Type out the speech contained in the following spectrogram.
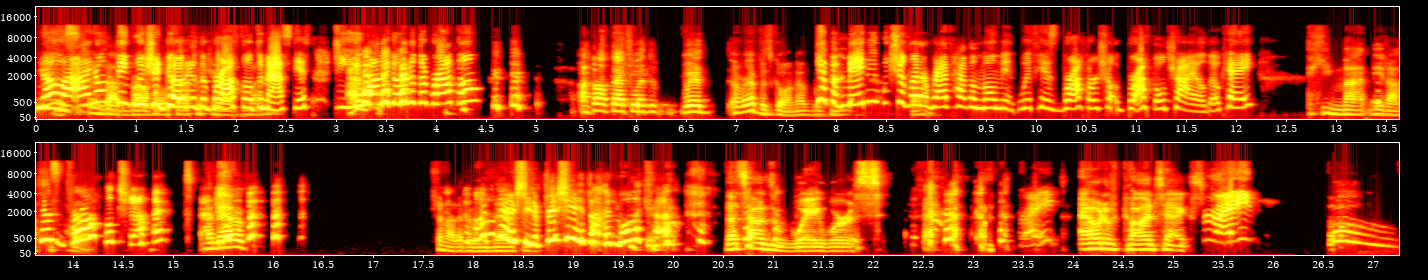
No, I I don't About think we should go that's to the what you asked brothel. Damascus. Do you want to go to the brothel? I thought that's where the where rev was going. Yeah, but maybe we should let a rev have a moment with his brothel ch- brothel child, okay? he might need us. His brothel child. And there, not I everyone don't know there. if she'd appreciate that, Monica. That sounds way worse. Right? Out of context. Right? Oh.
